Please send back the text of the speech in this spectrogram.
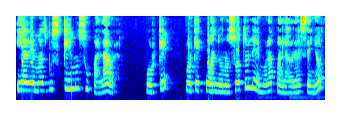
y además busquemos su palabra. ¿Por qué? Porque cuando nosotros leemos la palabra del Señor,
